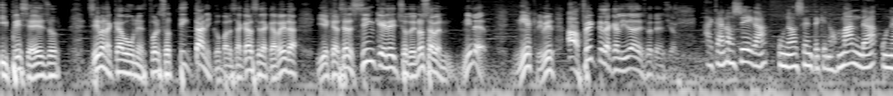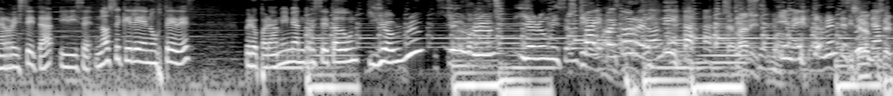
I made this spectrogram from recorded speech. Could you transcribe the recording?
Y pese a ello, llevan a cabo un esfuerzo titánico para sacarse la carrera y ejercer sin que el hecho de no saber ni leer ni escribir afecte la calidad de su atención. Acá nos llega un oyente que nos manda una receta y dice, no sé qué leen ustedes, pero para mí me han recetado un Yoru, Yoru, Yoru Miso porque es todo redondito. Es rarísimo. Inmediatamente Y se, lo- suena. y se-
